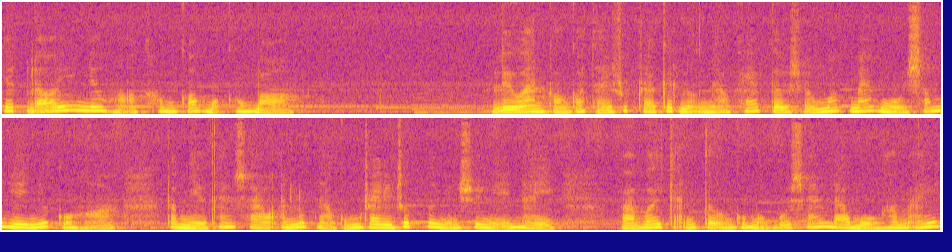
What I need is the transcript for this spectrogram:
chết đói nếu họ không có một con bò liệu anh còn có thể rút ra kết luận nào khác từ sự mất mát nguồn sống duy nhất của họ? Trong nhiều tháng sau, anh lúc nào cũng ray rứt với những suy nghĩ này. Và với cảnh tượng của một buổi sáng đau buồn hôm ấy,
